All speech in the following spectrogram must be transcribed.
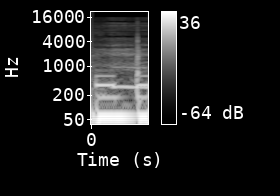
Thank you.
